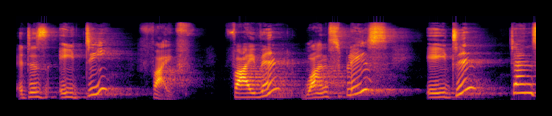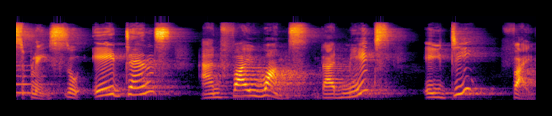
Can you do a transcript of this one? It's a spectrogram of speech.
It is 85. 5 in ones place, 8 in tens place. So 8 tens and 5 ones. That makes 85.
